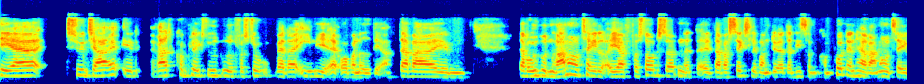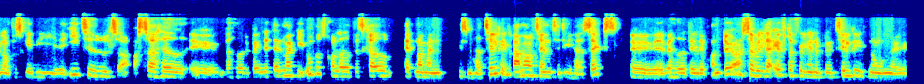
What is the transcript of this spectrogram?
det er synes jeg, et ret komplekst udbud at forstå, hvad der egentlig er op og ned der. Der var, øh, der var udbudt en rammeaftale, og jeg forstår det sådan, at der var seks leverandører, der ligesom kom på den her rammeaftale om forskellige øh, IT-ydelser, og så havde, øh, hvad hedder det, Bane Danmark i udbudsgrundlaget beskrevet, at når man ligesom havde tildelt rammeaftalen til de her seks, øh, hvad hedder det, leverandører, så ville der efterfølgende blive tildelt nogle, øh,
